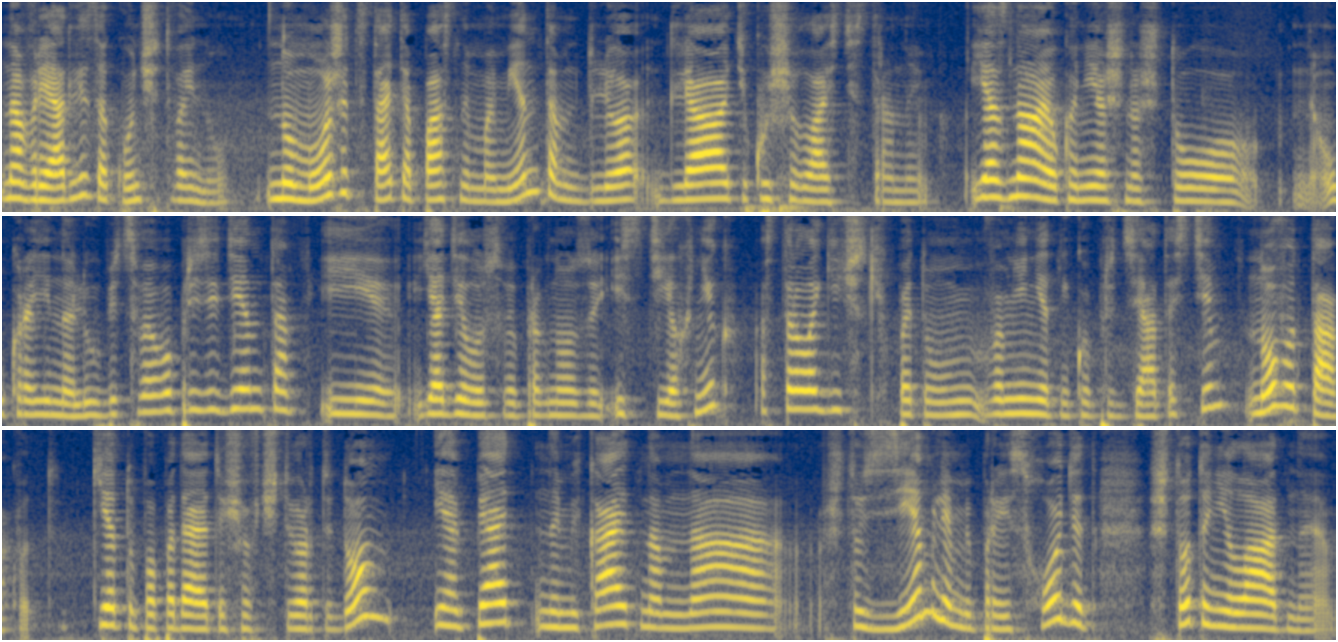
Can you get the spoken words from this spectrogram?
навряд ли закончит войну, но может стать опасным моментом для, для текущей власти страны. Я знаю, конечно, что Украина любит своего президента, и я делаю свои прогнозы из техник астрологических, поэтому во мне нет никакой предвзятости. Но вот так вот, Кету попадает еще в четвертый дом и опять намекает нам на, что с землями происходит что-то неладное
